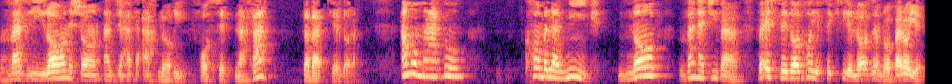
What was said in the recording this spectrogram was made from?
وزیرانشان از جهت اخلاقی فاسد نفهم و بد دارند. اما مردم کاملا نیک ناب و نجیبند و استعدادهای فکری لازم را برای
